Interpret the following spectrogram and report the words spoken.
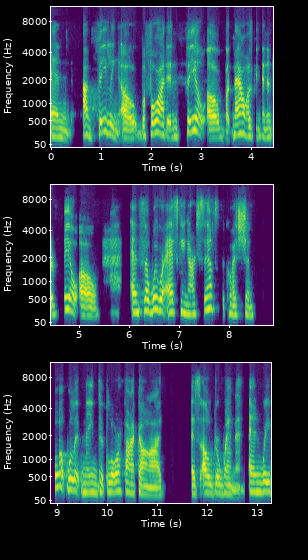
and I'm feeling old. Before I didn't feel old, but now I was beginning to feel old. And so we were asking ourselves the question what will it mean to glorify God as older women? And we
